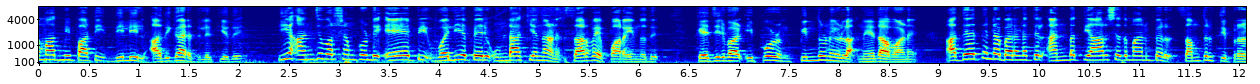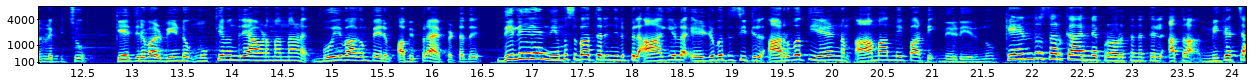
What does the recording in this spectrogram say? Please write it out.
ആം ആദ്മി പാർട്ടി ദില്ലിയിൽ അധികാരത്തിലെത്തിയത്. ഈ അഞ്ച് വർഷം കൊണ്ട് എ എ പി വലിയ പേര് ഉണ്ടാക്കിയെന്നാണ് സർവേ പറയുന്നത്. കേജ്രിവാൾ ഇപ്പോഴും പിന്തുണയുള്ള നേതാവാണ്. അദ്ദേഹത്തിന്റെ ഭരണത്തിൽ അൻപത്തിയാറ് ശതമാനം പേർ സംതൃപ്തി പ്രകടിപ്പിച്ചു. കേജ്രിവാൾ വീണ്ടും മുഖ്യമന്ത്രിയാവണമെന്നാണ് ഭൂരിഭാഗം പേരും അഭിപ്രായപ്പെട്ടത്. ദില്ലിയിലെ നിയമസഭാ തെരഞ്ഞെടുപ്പിൽ ആകെയുള്ള എഴുപത് സീറ്റിൽ അറുപത്തിയേഴെണ്ണം ആം ആദ്മി പാർട്ടി നേടിയിരുന്നു. കേന്ദ്ര സർക്കാരിന്റെ പ്രവർത്തനത്തിൽ അത്ര മികച്ച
